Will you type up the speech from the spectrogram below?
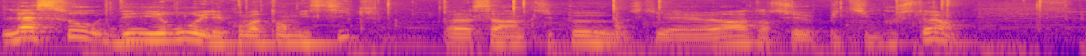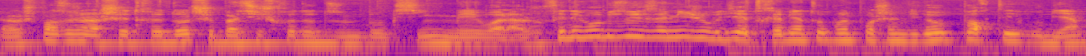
l'assaut des héros et les combattants mystiques. Euh, ça un petit peu ce qu'il y a dans ces petits boosters. Je pense que j'en achèterai d'autres, je sais pas si je ferai d'autres unboxings, mais voilà. Je vous fais des gros bisous les amis, je vous dis à très bientôt pour une prochaine vidéo, portez-vous bien.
